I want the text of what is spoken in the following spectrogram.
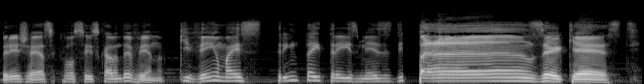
Breja essa que vocês ficaram devendo. Que venham mais 33 meses de Panzercast.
